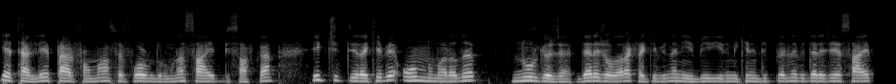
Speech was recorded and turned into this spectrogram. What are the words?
yeterli performans ve form durumuna sahip bir safkan. İlk ciddi rakibi 10 numaralı Nur Göze. Derece olarak rakibinden iyi. 1.22'nin diplerinde bir dereceye sahip.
